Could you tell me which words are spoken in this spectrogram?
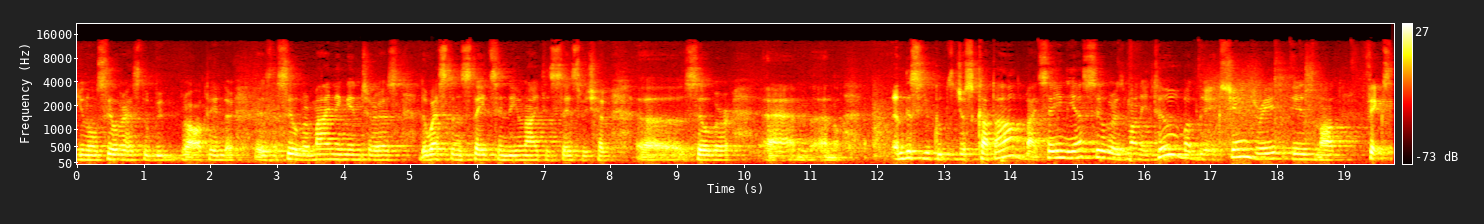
you know, silver has to be brought in. There is the silver mining interest, the Western states in the United States which have uh, silver, and, and and this you could just cut out by saying, yes, silver is money too, but the exchange rate is not fixed.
